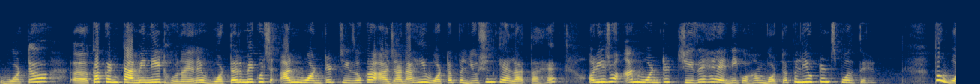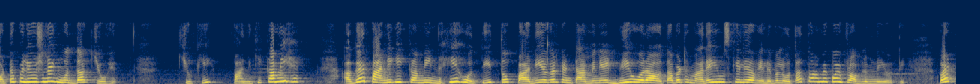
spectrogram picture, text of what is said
Water का कंटेमिनेट होना, यानी वाटर में कुछ अनवांटेड चीज़ों का आ जाना ही वाटर पोल्यूशन कहलाता है। और ये जो अनवांटेड चीज़ें हैं, इन्हीं को हम वाटर पोल्यूटेंट्स बोलते हैं। तो वाटर पोल्यूशन एक मुद्दा क्यों है? क्योंकि पानी की कमी है। अगर पानी की कमी नहीं होती तो पानी अगर कंटामिनेट भी हो रहा होता बट हमारे ही उसके लिए अवेलेबल होता तो हमें कोई प्रॉब्लम नहीं होती। बट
